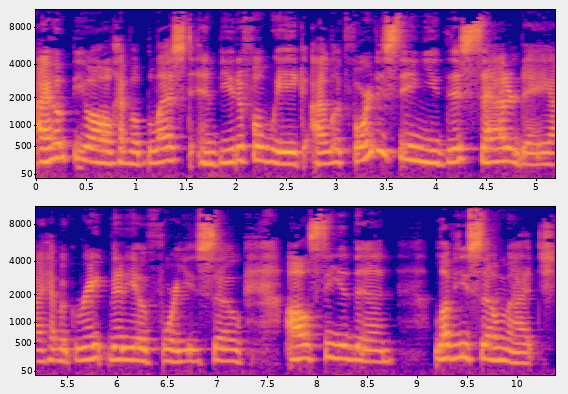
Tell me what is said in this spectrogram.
I hope you all have a blessed and beautiful week. I look forward to seeing you this Saturday. I have a great video for you, so I'll see you then. Love you so much.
